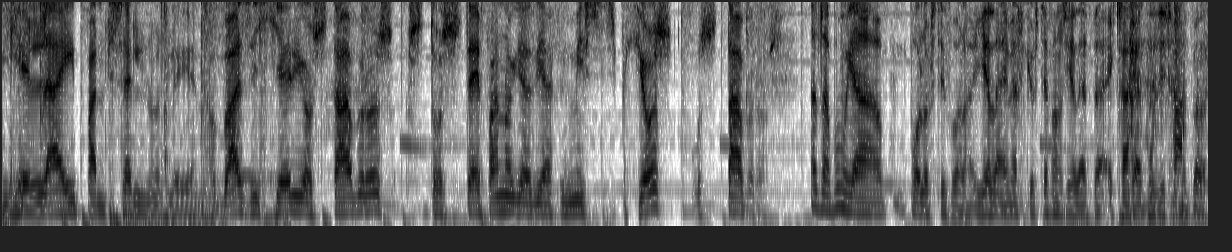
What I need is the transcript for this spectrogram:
Γελάει Πανσέλινος λέει ένα. Βάζει χέρι ο Σταύρος στο Στέφανο για διαφημίσεις. Ποιος; Ο Σταύρος. Να τα πούμε για πολλωστή φορά. Γελάει μέχρι και ο Στέφανος γελάει. Θα- Εκεί καταντήσαμε τώρα.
